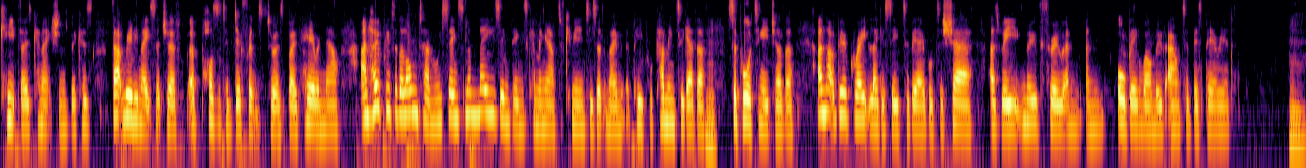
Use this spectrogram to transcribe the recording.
keep those connections because that really makes such a, a, positive difference to us both here and now and hopefully for the long term we're seeing some amazing things coming out of communities at the moment of people coming together mm. supporting each other and that would be a great legacy to be able to share as we move through and, and all being well move out of this period mm.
